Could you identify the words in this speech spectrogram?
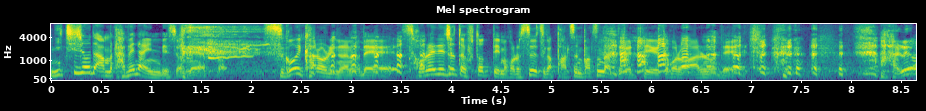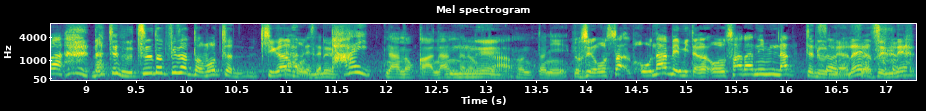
日常であんま食べないんですよねやっぱすごいカロリーなのでそれでちょっと太って今これスーツがパツンパツンになってるっていうところはあるので。あれはだって普通のピザと思っちゃ違うもんね。ですねパイなのか何なのねか本当に。要するにおさお鍋みたいなお皿になってるんだよね。要するにね。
